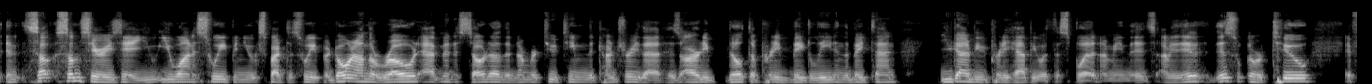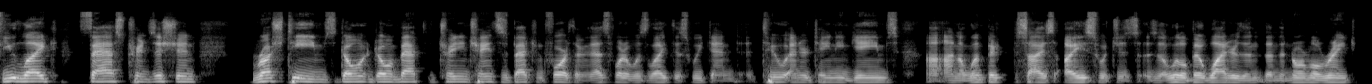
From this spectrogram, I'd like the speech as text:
in some some series, yeah, you you want to sweep and you expect to sweep, but going on the road at Minnesota, the number two team in the country that has already built a pretty big lead in the Big Ten, you got to be pretty happy with the split. I mean, it's I mean it, this or two. If you like fast transition, rush teams going going back trading chances back and forth. I mean, that's what it was like this weekend. Two entertaining games uh, on Olympic size ice, which is, is a little bit wider than than the normal rink.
